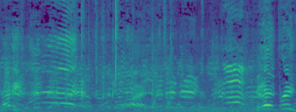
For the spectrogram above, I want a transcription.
Why are we not running? Get it. Get it in, three!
